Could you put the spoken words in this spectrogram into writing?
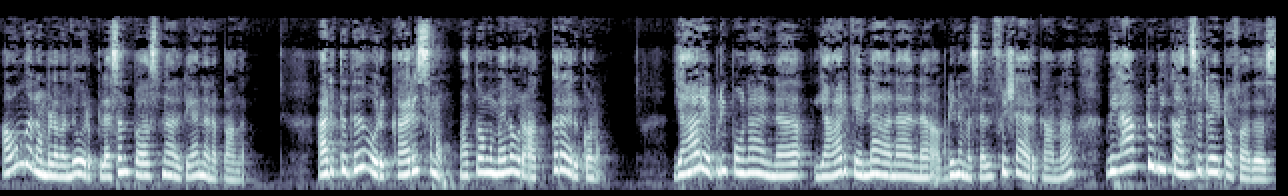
அவங்க நம்மளை வந்து ஒரு ப்ளசன்ட் பர்சனாலிட்டியாக நினைப்பாங்க. அடுத்தது ஒரு கரிசனம். மற்றவங்க மேலே ஒரு அக்கறை இருக்கணும். யார் எப்படி போனால் என்ன? யாருக்கு என்ன ஆனால் என்ன? அப்படின்னு நம்ம செல்ஃபிஷாக இருக்காமல் we have to be considerate of others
